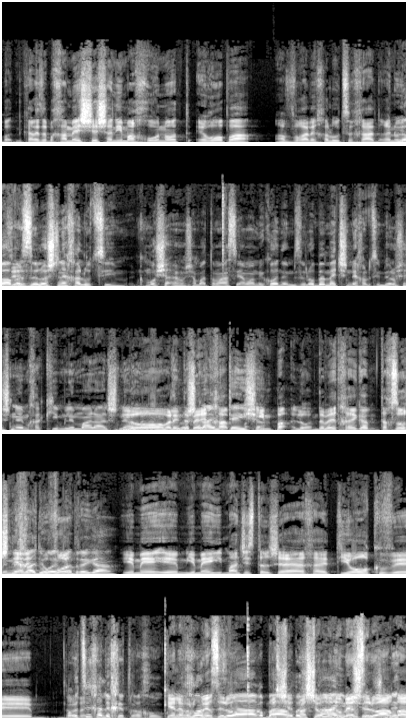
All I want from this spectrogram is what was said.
ב, נקרא לזה בחמש, שש שנים האחרונות, אירופה עברה לחלוץ אחד, ראינו לא, את זה. אבל זה לא שני חלוצים. כמו ששמעת מה אסי אמר מקודם, זה לא באמת שני חלוצים, זה לא ששניהם מחכים למעלה על שני לא, אבל זה אני לא מדבר שניים איתך, תשע. אם פ- לא, אני מדבר איתך רגע, תחזור שנייה לתקופות, מדרגה, ימי ימי מנצ'סטר שהיה לך את יורק ו... אתה לא צריך ללכת רחוק. כן, אבל נכון, הוא אומר, זה לא- מה שאורן שתיים, אומר, זה לא ארבע-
